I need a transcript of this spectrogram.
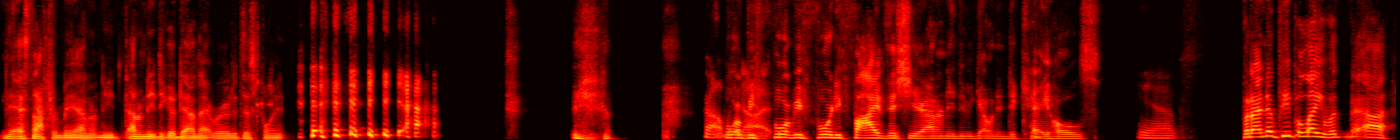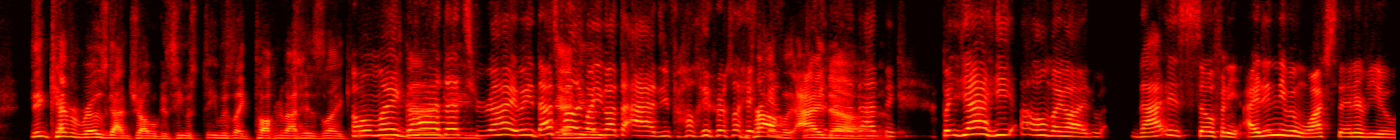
yeah. It's not for me. I don't need. I don't need to go down that road at this point. yeah, probably or not. before be 45 this year. I don't need to be going into K holes. Yeah. But I know people like it. What uh Then Kevin Rose got in trouble because he was he was like talking about his like Oh my god, that's journey. right. Wait, that's Yeah, probably why was- you got the ads. You probably were like, Probably, I know, I that know. thing. But yeah, he. Oh my god, that is so funny. I didn't even watch the interview,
